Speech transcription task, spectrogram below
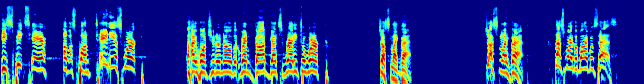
he speaks here of a spontaneous work. I want you to know that when God gets ready to work, just like that, just like that. That's why the Bible says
